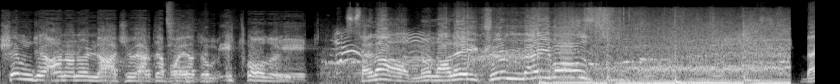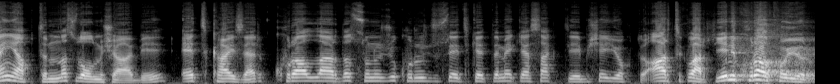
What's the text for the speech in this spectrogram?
Şimdi ananı laciverde boyadım it oğlu it. Selamun aleyküm beyboz. Ben yaptım nasıl olmuş abi? Et Kaiser kurallarda sunucu kurucusu etiketlemek yasak diye bir şey yoktu. Artık var. Yeni kural koyuyorum.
